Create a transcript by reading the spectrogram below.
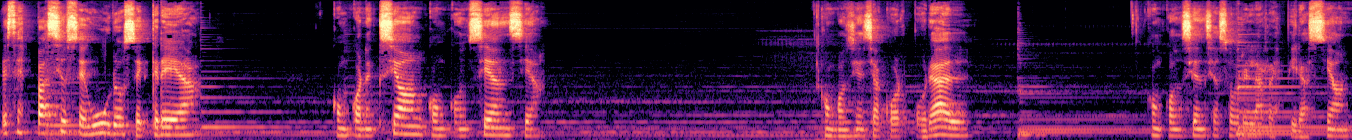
Ese espacio seguro se crea con conexión, con conciencia, con conciencia corporal, con conciencia sobre la respiración,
